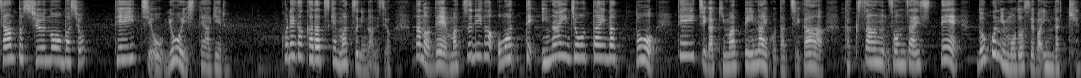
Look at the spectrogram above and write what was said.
ちゃんと収納場所定位置を用意してあげる。これが片付け祭りなんですよ。なので祭りが終わっていない状態だと定位置が決まっていない子たちがたくさん存在してどこに戻せばいいんだっけっ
